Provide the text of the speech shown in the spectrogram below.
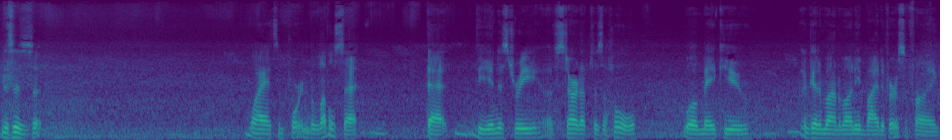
this is why it's important to level set that the industry of startups as a whole will make you a good amount of money by diversifying.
